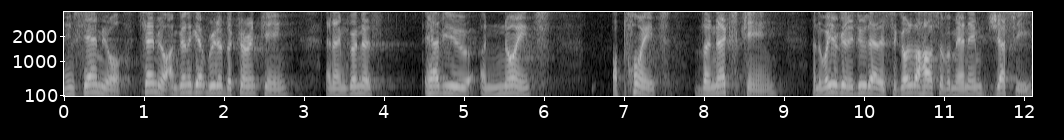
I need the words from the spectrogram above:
named Samuel, Samuel, I'm going to get rid of the current king, and I'm going to have you anoint appoint the next king. And the way you're going to do that is to go to the house of a man named Jesse,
